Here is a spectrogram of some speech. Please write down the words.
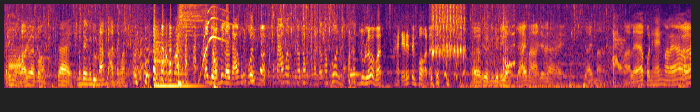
อันนี้ของเราใช่ไหมป้อง ใช่ มันเดินมาดูน้ำสะอาดจังวะก็โยมที่เราน้ำมันข้นน้ำมันเป็นน้ำน้ำน้ำข้นอะดูแล้วแบบว่าหายใจได้เต็มปอดอะ เออพี่คนนี้อยู่นี่แหละย้ายมาใช่ไหมย้ายมา มาแล้วคนแฮงค์มาแล้วเออ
